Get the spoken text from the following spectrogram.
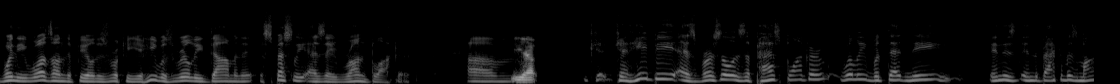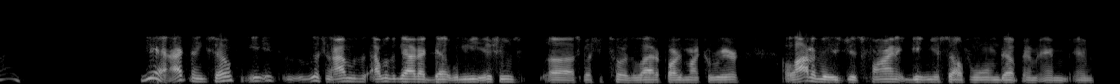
when he was on the field his rookie year, he was really dominant, especially as a run blocker. Um, yep. Can, can he be as versatile as a pass blocker, Willie, with that knee in his in the back of his mind? Yeah, I think so. It, listen, I was I was a guy that dealt with knee issues, uh, especially towards the latter part of my career. A lot of it is just finding getting yourself warmed up and, and, and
